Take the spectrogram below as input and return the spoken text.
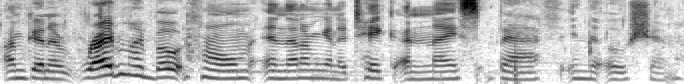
I'm going to ride my boat home, and then I'm going to take a nice bath in the ocean.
